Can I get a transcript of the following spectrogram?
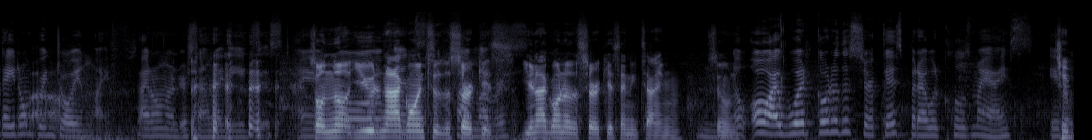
they don't bring joy in life. I don't understand why they exist. I So have no, you're not going to the circus. lovers. You're not going to the circus anytime Mm, soon. No. Oh, I would go to the circus, but I would close my eyes. To,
